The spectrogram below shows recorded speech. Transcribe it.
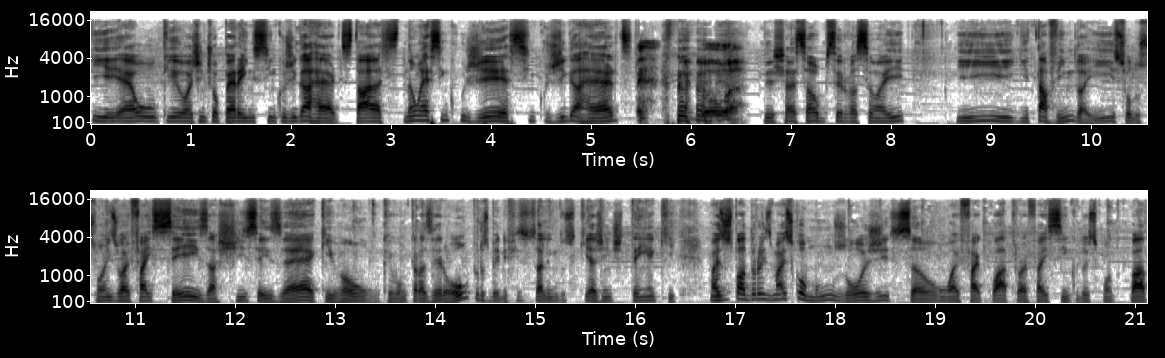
que é o que a gente opera em 5 GHz, tá? Não é 5G, é 5 GHz. Boa. Deixar essa observação aí. E, está vindo aí soluções Wi-Fi 6, a X6E, que vão, que vão trazer outros benefícios além dos que a gente tem aqui. Mas os padrões mais comuns hoje são Wi-Fi 4, Wi-Fi 5, 2.4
